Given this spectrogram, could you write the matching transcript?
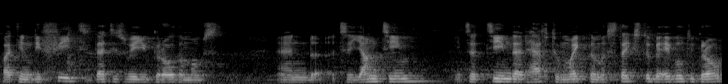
but in defeat that is where you grow the most. And it's a young team. It's a team that have to make the mistakes to be able to grow.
